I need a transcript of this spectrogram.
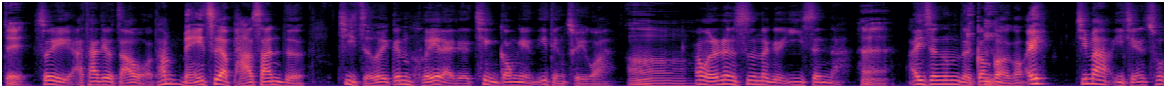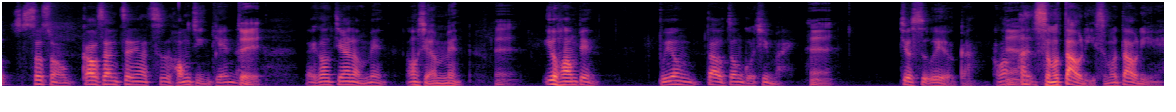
对，所以啊，他就找我。他每一次要爬山的记者会跟回来的庆功宴，一定催我。哦，那、啊、我认识那个医生呐、啊，嗯，啊，医生的公公讲，哎、欸，起码以前说说什么高山症要吃红景天的，对，来讲加冷面，我想要面，嗯，又方便，不用到中国去买，嗯，就是威尔刚。我啊，什么道理？什么道理呢？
